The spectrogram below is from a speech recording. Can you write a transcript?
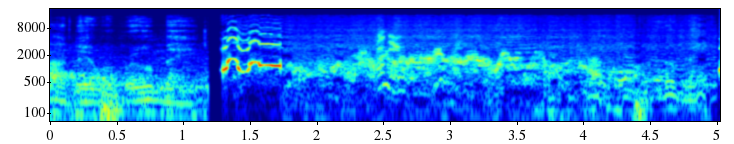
God, we were roommates. Roommate.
